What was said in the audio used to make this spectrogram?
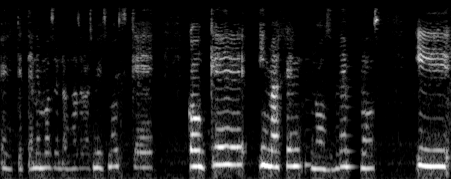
eh, que tenemos de nosotros mismos, que con qué imagen nos vemos. Y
